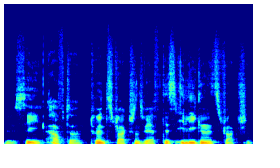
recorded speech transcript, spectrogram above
you see after two instructions, we have this illegal instruction.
